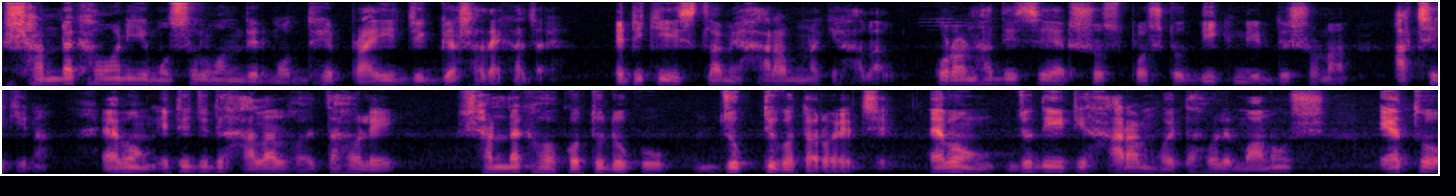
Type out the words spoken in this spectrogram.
সান্ডা খাওয়া নিয়ে মুসলমানদের মধ্যে প্রায়ই জিজ্ঞাসা দেখা যায় এটি কি ইসলামে হারাম নাকি হালাল? কোরআন হাদিসে এর সুস্পষ্ট দিক নির্দেশনা আছে কিনা? এবং এটি যদি হালাল হয়, তাহলে সান্ডা খাওয়া কতটুকু যুক্তিকতা রয়েছে? এবং যদি এটি হারাম হয়, তাহলে মানুষ এত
